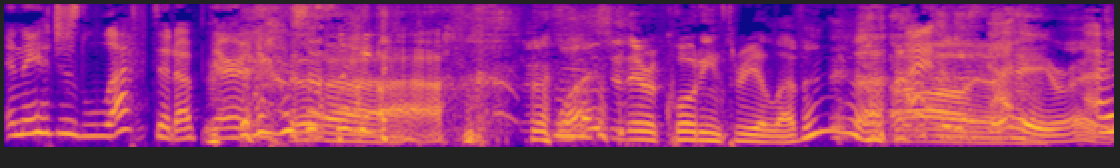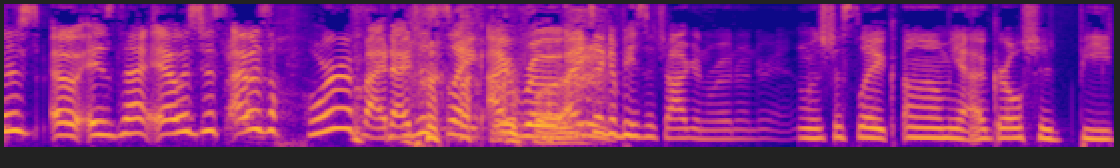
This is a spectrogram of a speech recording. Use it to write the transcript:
And they had just left it up there, and I was just like, What? So they were quoting 311? I, Hey, right. I was, oh, is that? I was just, I was horrified. I just like, I wrote, I took a piece of chalk and wrote under it, and was just like, um, yeah, a girl should be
